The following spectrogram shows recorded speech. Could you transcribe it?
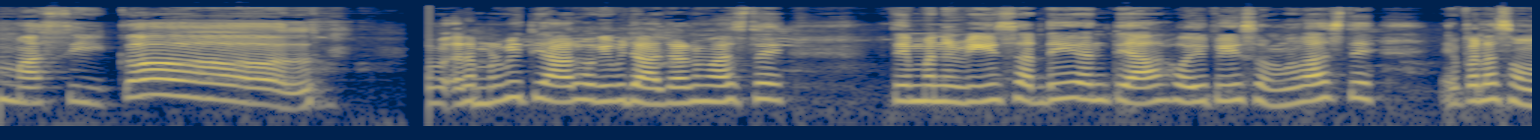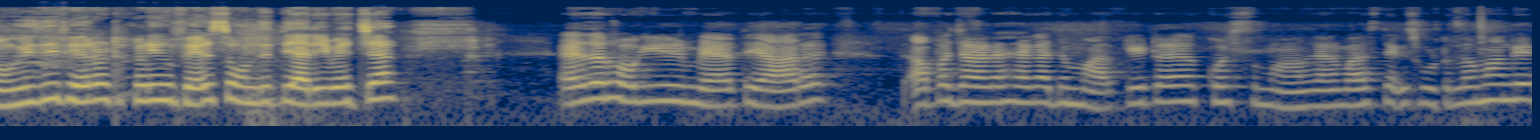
ਮਾਸੀ ਕੋਲ। ਰਮਨ ਵੀ ਤਿਆਰ ਹੋ ਗਈ ਬਾਜ਼ਾਰ ਜਾਣ ਵਾਸਤੇ, ਤੇ ਮਨਵੀਰ ਸਰਦੀ ਹਨ ਤਿਆਰ ਹੋਈ ਪਈ ਸੌਣ ਵਾਸਤੇ, ਇਹ ਪਹਿਲਾਂ ਸੌਂ ਗਈ ਸੀ, ਫਿਰ ਉੱਠ ਖੜੀ, ਫਿਰ ਸੌਣ ਦੀ ਤਿਆਰੀ ਵਿੱਚ ਹੈ। ਇਧਰ ਹੋ ਗਈ ਮੈਂ ਤਿਆਰ, ਆਪਾਂ ਜਾਣਾ ਹੈਗਾ ਅੱਜ ਮਾਰਕੀਟ ਕੁਝ ਸਮਾਨ ਲੈਣ ਵਾਸਤੇ, ਇੱਕ ਸੂਟ ਲਵਾਂਗੇ,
